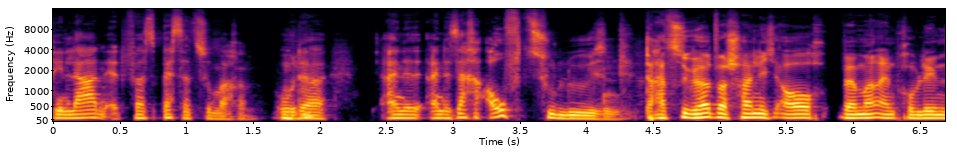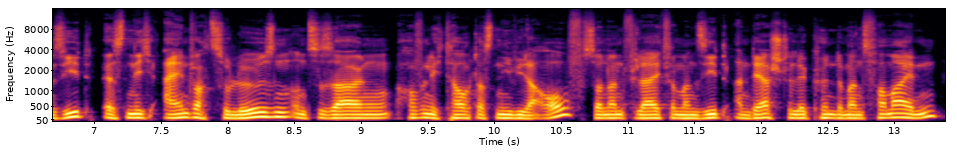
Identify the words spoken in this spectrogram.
den Laden etwas besser zu machen. Oder mhm eine, eine Sache aufzulösen. Dazu gehört wahrscheinlich auch, wenn man ein Problem sieht, es nicht einfach zu lösen und zu sagen, hoffentlich taucht das nie wieder auf, sondern vielleicht, wenn man sieht, an der Stelle könnte man es vermeiden,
